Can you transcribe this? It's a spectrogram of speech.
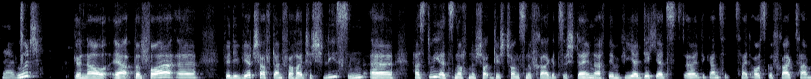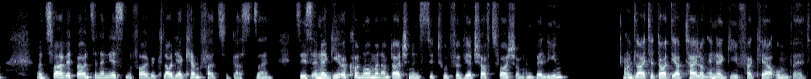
Sehr gut. Genau, ja, bevor äh, wir die Wirtschaft dann für heute schließen, äh, hast du jetzt noch eine die Chance, eine Frage zu stellen, nachdem wir dich jetzt äh, die ganze Zeit ausgefragt haben. Und zwar wird bei uns in der nächsten Folge Claudia Kämpfer zu Gast sein. Sie ist Energieökonomin am Deutschen Institut für Wirtschaftsforschung in Berlin und leitet dort die Abteilung Energie, Verkehr, Umwelt.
